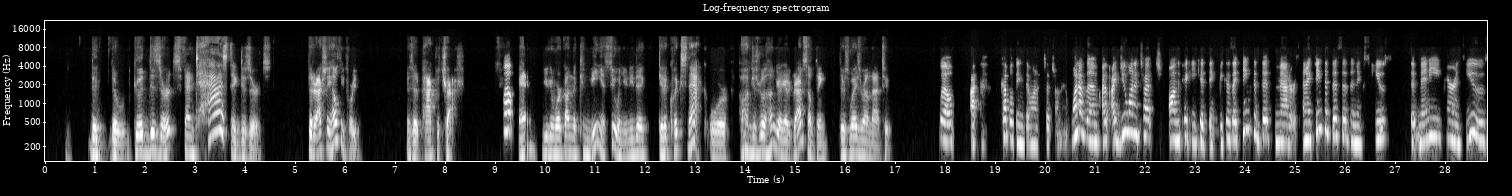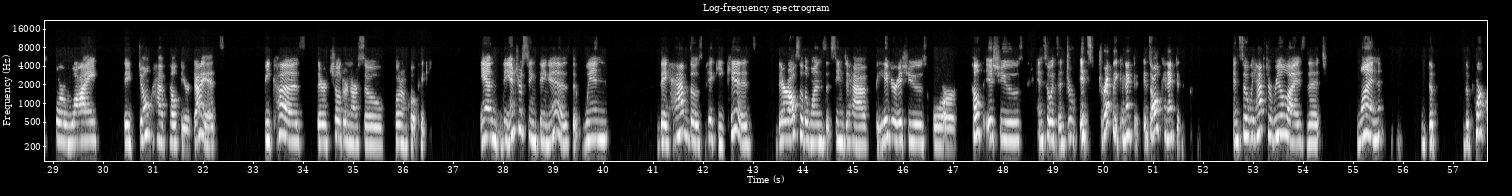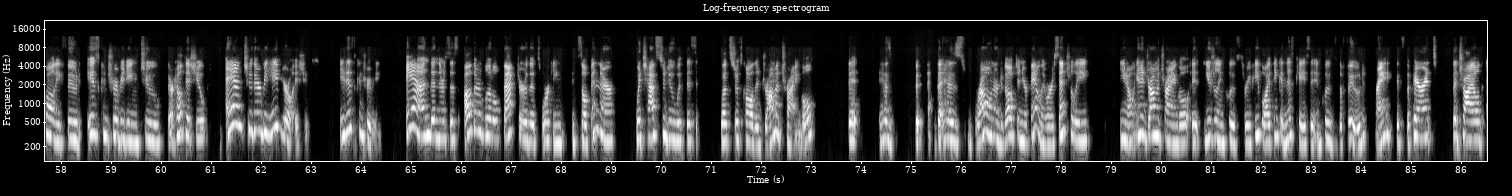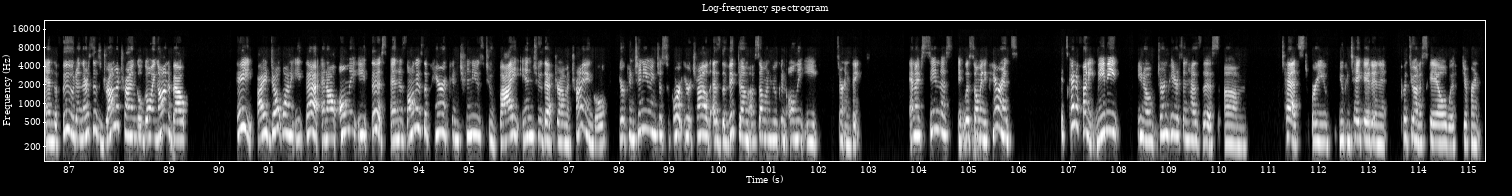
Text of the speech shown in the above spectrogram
the the good desserts fantastic desserts that are actually healthy for you instead of packed with trash Well, and you can work on the convenience too when you need to get a quick snack or oh, I'm just really hungry. I got to grab something. There's ways around that too. Well, I, a couple things I want to touch on there. One of them, I, I do want to touch on the picky kid thing because I think that this matters. And I think that this is an excuse that many parents use for why they don't have healthier diets because their children are so quote unquote picky. And the interesting thing is that when they have those picky kids, they're also the ones that seem to have behavior issues or health issues. And so it's a it's directly connected. It's all connected. And so we have to realize that one, the the poor quality food is contributing to their health issue and to their behavioral issues. It is contributing. And then there's this other little factor that's working itself in there, which has to do with this, let's just call it a drama triangle that has that has grown or developed in your family, where essentially, you know, in a drama triangle, it usually includes three people. I think in this case, it includes the food, right? It's the parent, the child, and the food. And there's this drama triangle going on about hey, I don't want to eat that and I'll only eat this. And as long as the parent continues to buy into that drama triangle, you're continuing to support your child as the victim of someone who can only eat certain things. And I've seen this with so many parents. It's kind of funny. Maybe, you know, Jordan Peterson has this um, test where you you can take it and it puts you on a scale with different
